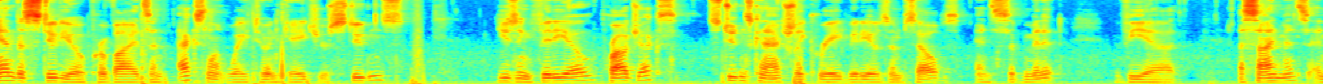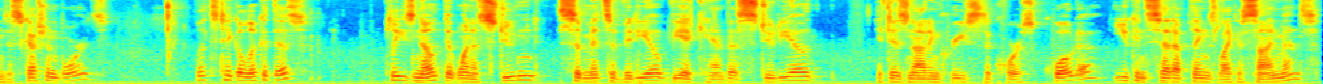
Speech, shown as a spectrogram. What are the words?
Canvas Studio provides an excellent way to engage your students. Using video projects, students can actually create videos themselves and submit it via assignments and discussion boards. Let's take a look at this. Please note that when a student submits a video via Canvas Studio, it does not increase the course quota. You can set up things like assignments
